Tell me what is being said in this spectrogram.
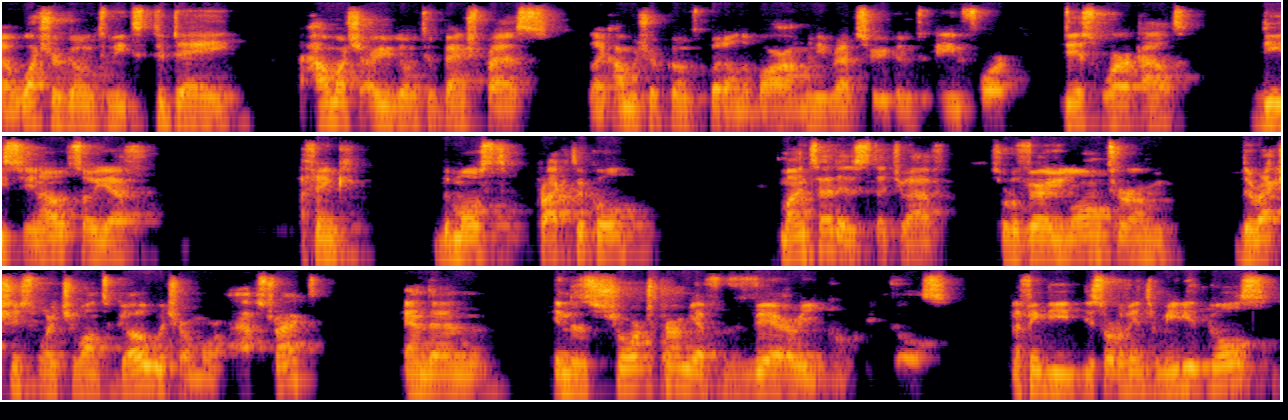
uh, what you're going to eat today, how much are you going to bench press, like how much you're going to put on the bar, how many reps are you going to aim for this workout, these, you know. So you have, I think, the most practical mindset is that you have sort of very long term directions which you want to go, which are more abstract. And then in the short term, you have very concrete goals. And I think the, the sort of intermediate goals,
